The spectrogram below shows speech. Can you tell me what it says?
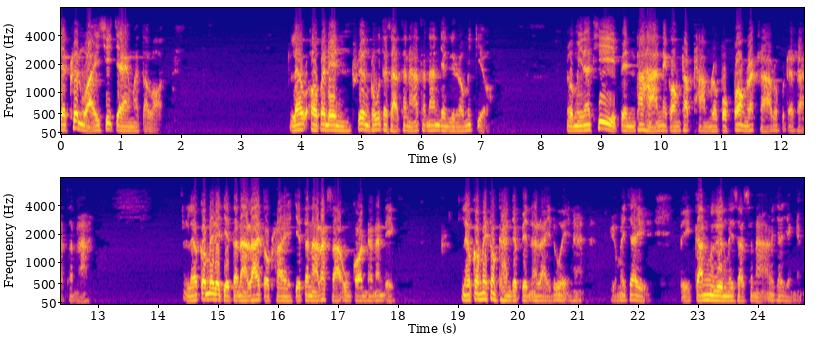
จะเคลื่อนไหวชี้แจงมาตลอด แล้วเอาประเด็นเรื่องพระพุทธศาสนาเท่านั้นอย่างอื่นเราไม่เกี่ยว เรามีหน้าที่เป็นทหารในกองทัพธรรม เราปกป้องรักษาพระพุทธศาสนา แล้วก็ไม่ได้เจตนาร้ายต่อใคร เจตนารักษาองค์กรเท่านั้นเอง แล้วก็ไม่ต้องการจะเป็นอะไรด้วยนะคือไม่ใช่ไปการเมืองในศาสนาไม่ใช่อย่างนั้น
